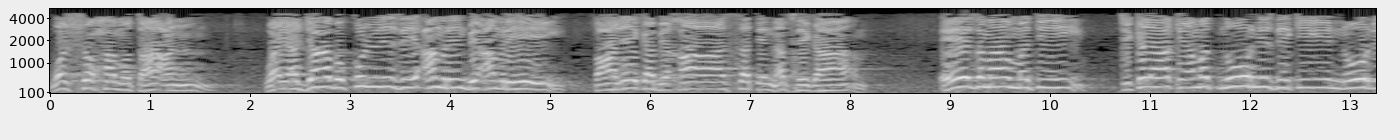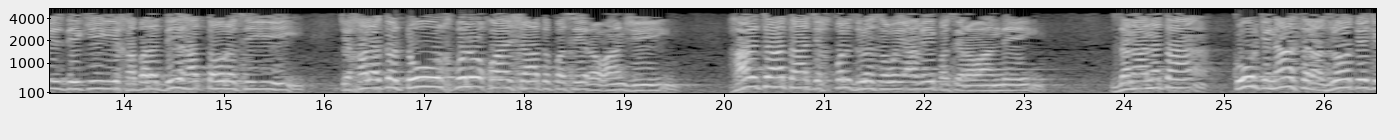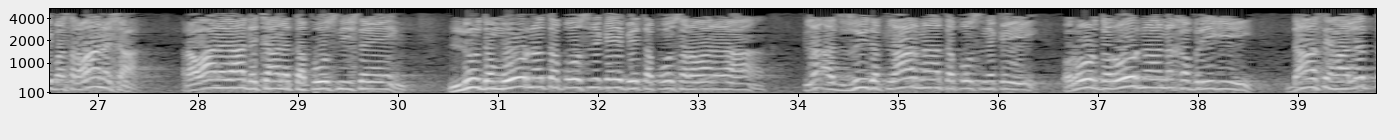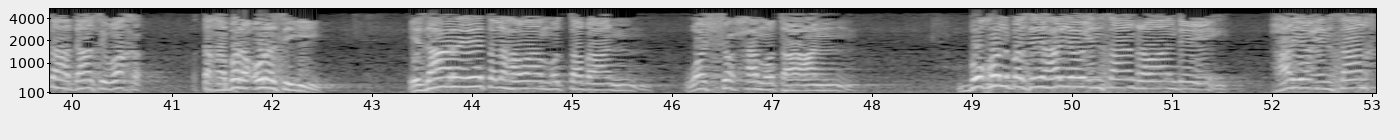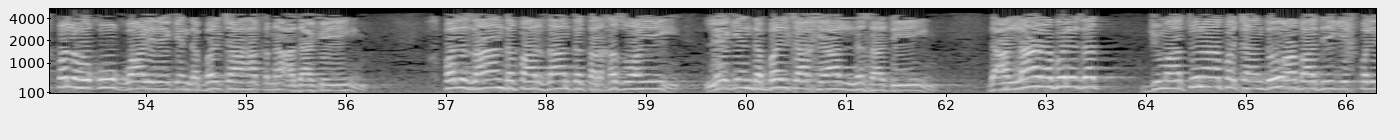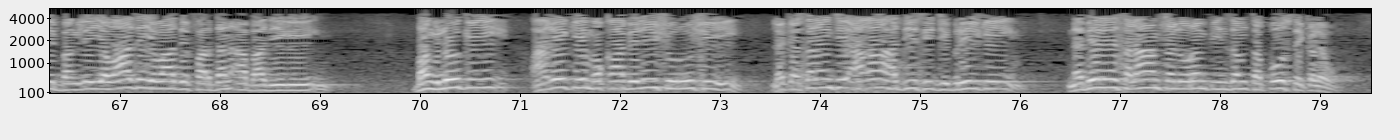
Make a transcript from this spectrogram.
والشح متاعا ويجاب كل ذي امر بامره فعليك بخاصه نفسك اے زما امتی چې کله قیامت نور نږدې کیږي نور نږدې کیږي خبره دی حتی ورسیږي چې خلک ټول خپل خواهشاتو پسې روان شي هر چا ته چې خپل ځل سوی هغه پسې روان دي زنانه تا کور کې ناس راځلو ته چې بس روان شه روانه ده د چانه تپوس نشته لور د مور نه تپوس نه کوي به تپوس روانه ده پلا ازوی د پلار نه تپوس نه کوي رور د رور نه نه خبريږي دا سه حالت تا دا سه وخت ته خبر اورسيږي اذا رأيت الهوى متبعا والشح متعا بخل پسې هر یو انسان روان دی هر یو انسان خپل حقوق غواړي لیکن د بل چا حق نه ادا کوي خپل ځان د پارزان ته ترخص وایي لیکن د بل چا خیال نه ساتي د الله رب العزت جمعتونه په چاندو آبادیږي خپل بنگلې یوازې یوازې فردن آبادیږي بنگلو کې هغه کې مقابله شروع شي لکه څنګه چې هغه حدیث جبرئیل کې نبی علیہ السلام سلورم پینزم تپوس ته کړو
